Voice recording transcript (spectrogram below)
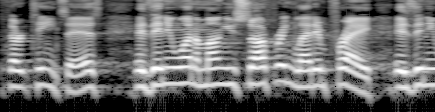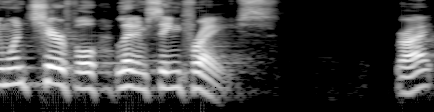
13 says, Is anyone among you suffering? Let him pray. Is anyone cheerful? Let him sing praise. Right?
